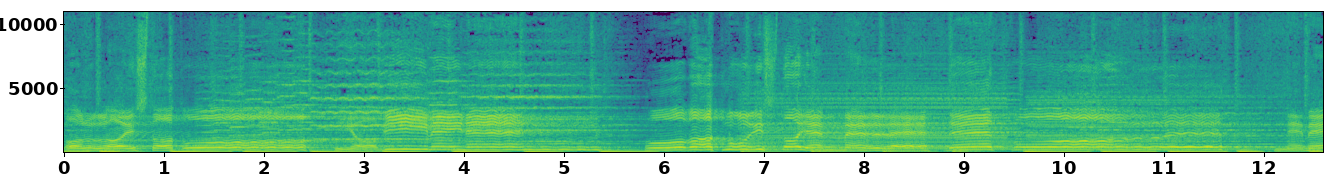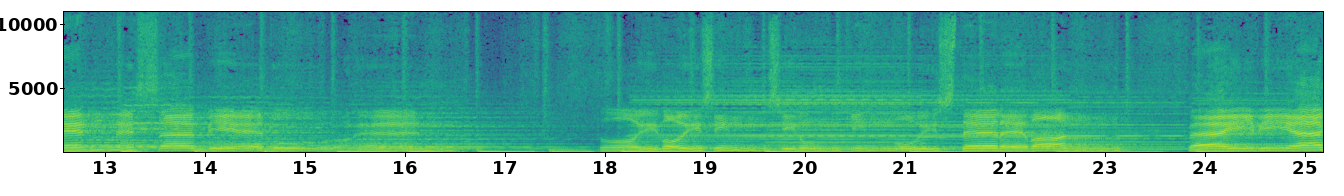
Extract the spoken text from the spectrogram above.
on loisto tuo jo viimeinen. Ovat muistojemme lehdet kuolleet, ne mennessään vie Toivoisin sinunkin muistelevan päiviä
